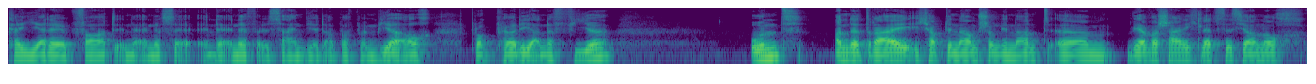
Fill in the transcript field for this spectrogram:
Karrierepfad in der, NFL, in der NFL sein wird. Aber bei mir auch Brock Purdy an der 4 und an der 3, ich habe den Namen schon genannt, ähm, wäre wahrscheinlich letztes Jahr noch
